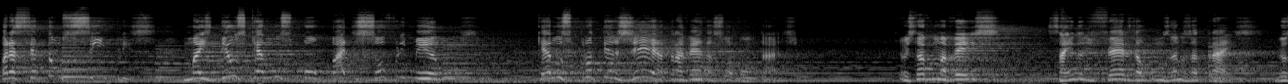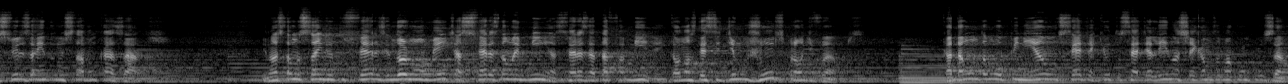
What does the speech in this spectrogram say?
parece ser tão simples, mas Deus quer nos poupar de sofrimentos, quer nos proteger através da sua vontade. Eu estava uma vez saindo de férias alguns anos atrás, meus filhos ainda não estavam casados. E nós estamos saindo de férias e normalmente as férias não é minha, as férias é da família. Então nós decidimos juntos para onde vamos. Cada um dá uma opinião, um cede aqui, outro cede ali, e nós chegamos a uma conclusão.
